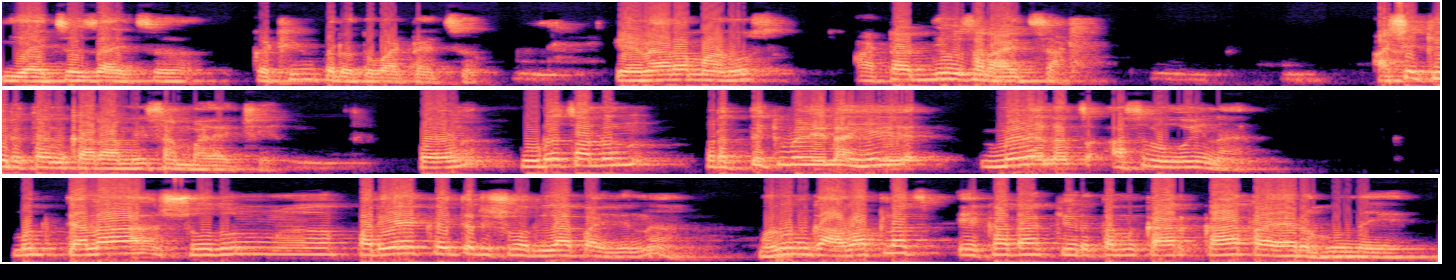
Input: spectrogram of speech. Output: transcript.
यायचं जायचं कठीण परत वाटायचं. येणारा माणूस आठ आठ दिवस राहायचा. असे कीर्तनकार आम्ही सांभाळायचे. पण पुढे चालून प्रत्येक वेळेला हे मिळेलच असं होईना. मग त्याला शोधून पर्याय काहीतरी शोधला पाहिजे ना. म्हणून गावातलाच एखादा कीर्तनकार का तयार होऊ नये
